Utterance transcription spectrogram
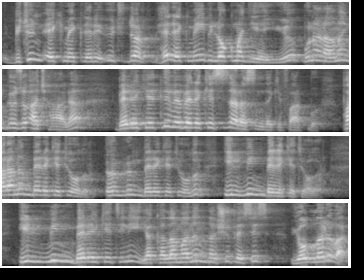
bütün ekmekleri 3 4 her ekmeği bir lokma diye yiyor. Buna rağmen gözü aç hala. Bereketli ve bereketsiz arasındaki fark bu. Paranın bereketi olur, ömrün bereketi olur, ilmin bereketi olur. İlmin bereketini yakalamanın da şüphesiz yolları var.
